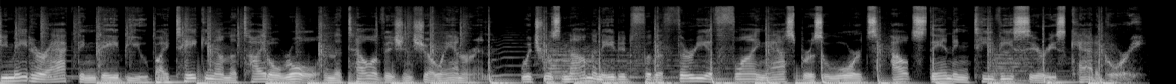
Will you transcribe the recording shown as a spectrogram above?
She made her acting debut by taking on the title role in the television show Anarhan, which was nominated for the 30th Flying Apsaras Awards Outstanding TV Series category.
